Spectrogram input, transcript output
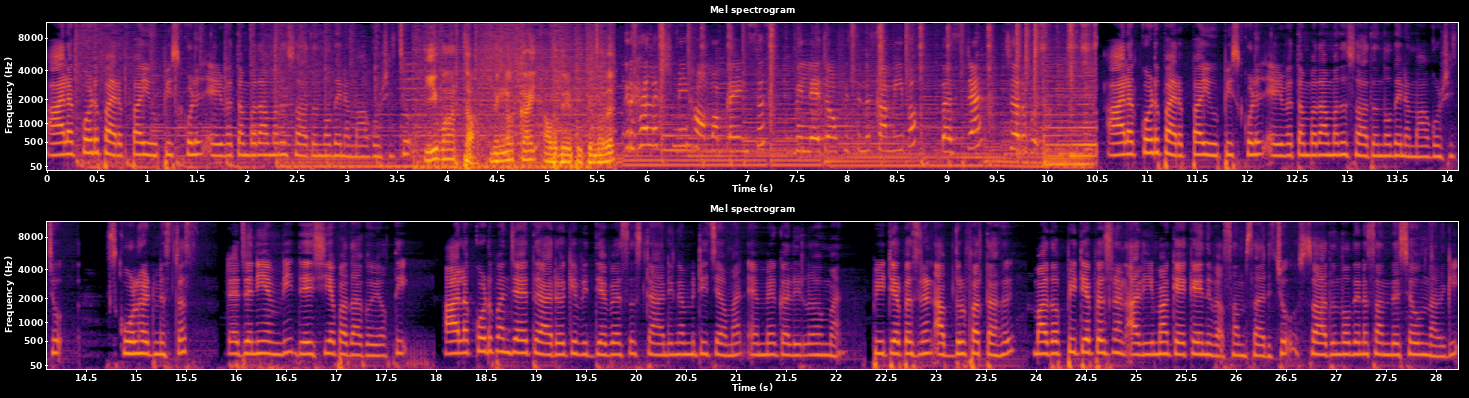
ആലക്കോട് പരപ്പ യു പി സ്കൂളിൽ എഴുപത്തൊമ്പതാമത് സ്വാതന്ത്ര്യദിനം ആഘോഷിച്ചു. ഈ വാർത്ത നിങ്ങൾക്കായി അവതരിപ്പിക്കുന്നത് ഗൃഹലക്ഷ്മി ഹോം അപ്ലയൻസസ് വില്ലേജ് ഓഫീസിന് സമീപം bus stand Cherupuzha. Alakode Parappa U P സ്കൂളിൽ എഴുപത്തൊമ്പതാമത് സ്വാതന്ത്ര്യദിനം ആഘോഷിച്ചു. School headmistress Rajani M V ദേശീയ പതാക ഉയർത്തി. ആലക്കോട് പഞ്ചായത്ത് ആരോഗ്യ വിദ്യാഭ്യാസ standing committee chairman M A Khaleel Rahman. P T A president Abdul Fathah mother P T A president Aleema K K എന്നിവർ സംസാരിച്ചു. സ്വാതന്ത്ര്യദിന സന്ദേശവും നൽകി.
